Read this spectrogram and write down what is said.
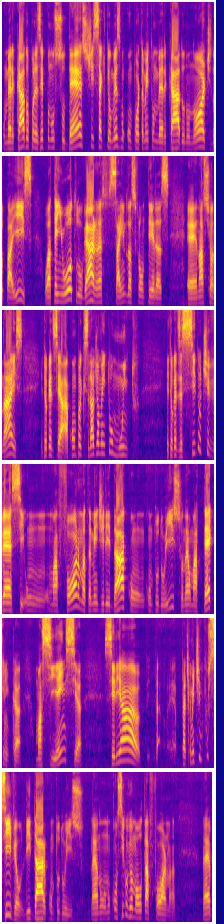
o mercado, por exemplo, no Sudeste, será que tem o mesmo comportamento no mercado no Norte do país, ou até em outro lugar, né? Saindo das fronteiras é, nacionais. Então, quer dizer, a complexidade aumentou muito. Então, quer dizer, se não tivesse um, uma forma também de lidar com, com tudo isso, né, uma técnica, uma ciência, seria praticamente impossível lidar com tudo isso. Né? Não, não, consigo ver uma outra forma. Né?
